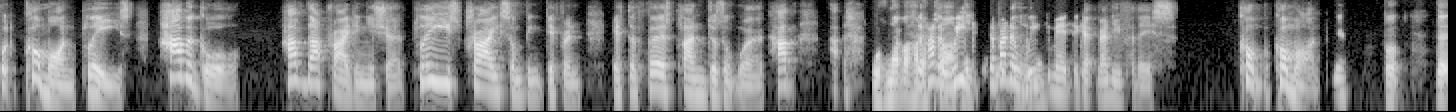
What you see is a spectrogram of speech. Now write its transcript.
but come on, please have a go. Have that pride in your shirt. Please try something different. If the first plan doesn't work, have we've never had a had a week. They've had a week, mate, to get ready for this. Come, come on. But they,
